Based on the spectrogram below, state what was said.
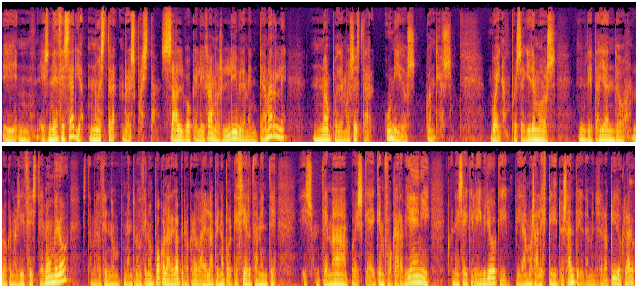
es necesaria nuestra respuesta. Salvo que elijamos libremente amarle, no podemos estar unidos con Dios. Bueno, pues seguiremos detallando lo que nos dice este número. Estamos haciendo una introducción un poco larga, pero creo que vale la pena porque ciertamente es un tema pues que hay que enfocar bien y con ese equilibrio que pidamos al Espíritu Santo, yo también se lo pido, claro,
